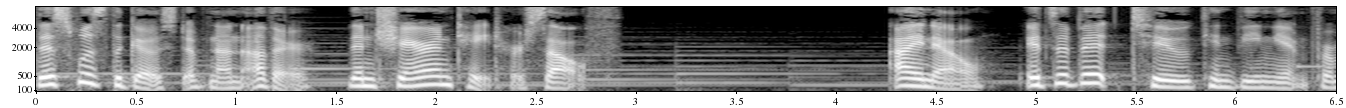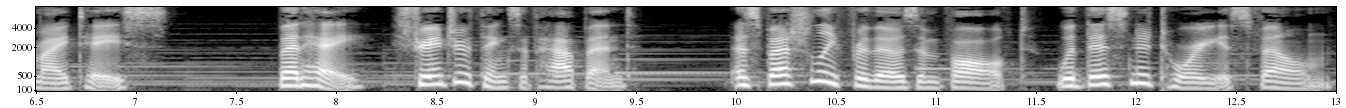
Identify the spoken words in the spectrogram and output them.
this was the ghost of none other than Sharon Tate herself. I know, it's a bit too convenient for my taste. But hey, stranger things have happened, especially for those involved with this notorious film.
